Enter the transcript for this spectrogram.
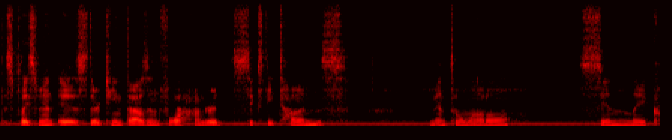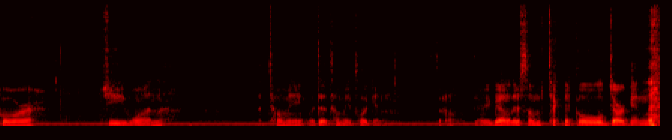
Displacement is 13,460 tons. Mental model Sinlay Core G1 Atome with the Atome plugin. So there you go. There's some technical jargon.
